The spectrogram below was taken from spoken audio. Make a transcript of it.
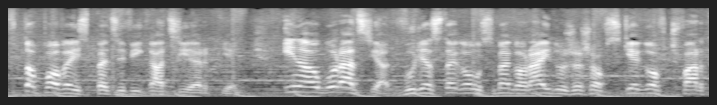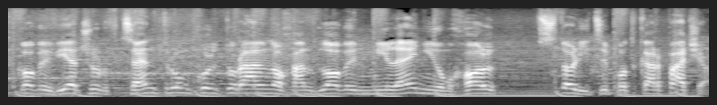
w topowej specyfikacji R5. Inauguracja 28 rajdu rzeszowskiego w czwartkowy wieczór w Centrum Kulturalno-Handlowym Millennium Hall w stolicy Podkarpacia.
